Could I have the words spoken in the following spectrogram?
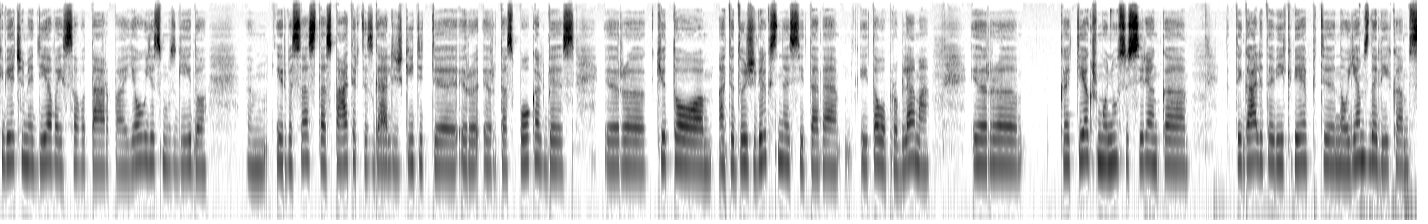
kviečiame Dievą į savo tarpą, jau Jis mus gydo, Ir visas tas patirtis gali išgydyti ir, ir tas pokalbis, ir kito atidus žvilgsnis į tave, į tavo problemą. Ir kad tiek žmonių susirenka, tai gali tave įkvėpti naujiems dalykams,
